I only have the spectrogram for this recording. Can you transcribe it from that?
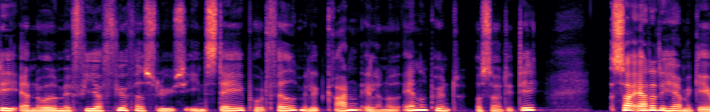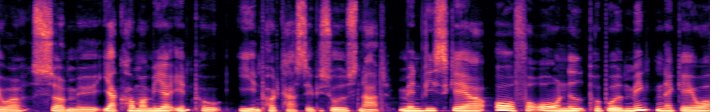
Det er noget med fire fyrfadslys i en stage på et fad med lidt græn eller noget andet pynt, og så er det det. Så er der det her med gaver, som øh, jeg kommer mere ind på i en podcast episode snart. Men vi skærer år for år ned på både mængden af gaver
